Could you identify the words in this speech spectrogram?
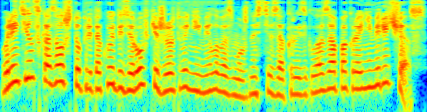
Валентин сказал, что при такой дозировке жертва не имела возможности закрыть глаза по крайней мере час.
